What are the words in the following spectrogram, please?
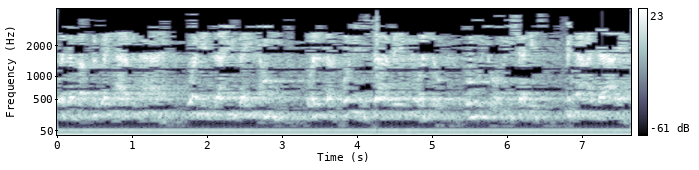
وتفق بين أبنائه ونزاع بينهم. والكل سابق وهجوم شرس من أعدائه.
